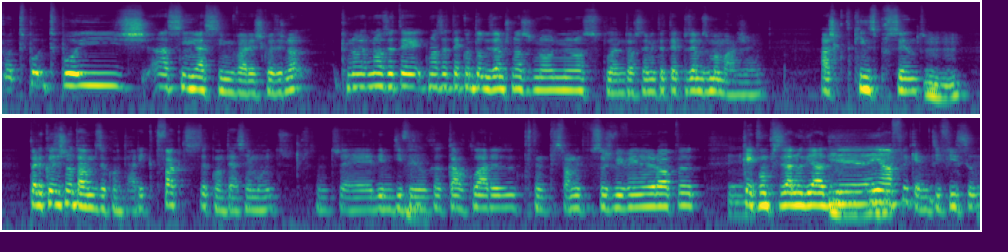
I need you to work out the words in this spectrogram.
pronto, depo- depois há assim, há assim várias coisas que nós, nós, até, que nós até contabilizamos nós, no, no nosso plano de orçamento, até pusemos uma margem, acho que de 15%, Uhum. para coisas que não estávamos a contar e que de facto acontecem muito. Portanto, é muito difícil cal- calcular, portanto, principalmente pessoas que vivem na Europa, o que é que vão precisar no dia a dia em África, é muito difícil.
